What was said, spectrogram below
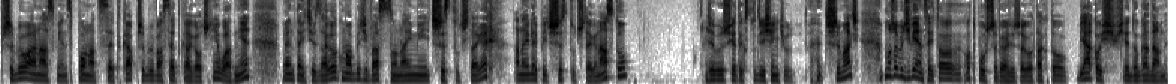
Przybyła nas więc ponad setka, przybywa setka rocznie, ładnie. Pamiętajcie, za rok ma być was co najmniej 304, a najlepiej 314 żeby już się tych 110 trzymać. Może być więcej, to odpuszczę w razie czego, tak to jakoś się dogadamy.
